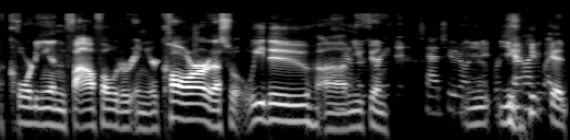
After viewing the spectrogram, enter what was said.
accordion file folder in your car. That's what we do. Um, you can tattooed on you- you like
